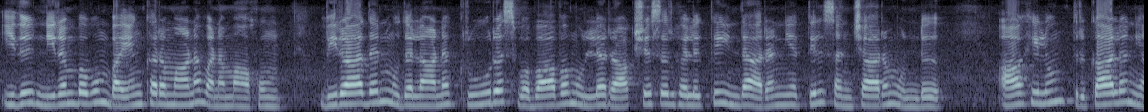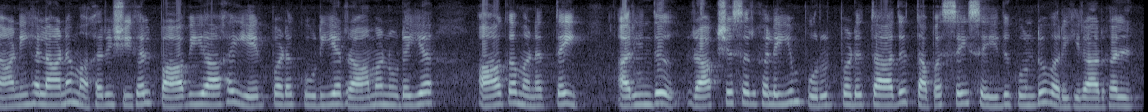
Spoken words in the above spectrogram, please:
இது நிரம்பவும் பயங்கரமான வனமாகும். விராதன் முதலான குரூர ஸ்வபாவம் உள்ள ராட்சசர்களுக்கு இந்த அரண்யத்தில் சஞ்சாரம் உண்டு. ஆகிலும் திரிகால ஞானிகளான மகரிஷிகள் பாவியாக ஏற்படக்கூடிய ராமனுடைய ஆகமனத்தை அறிந்து ராட்சசர்களையும் பொருட்படுத்தாது தபஸை செய்து கொண்டு வருகிறார்கள்.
